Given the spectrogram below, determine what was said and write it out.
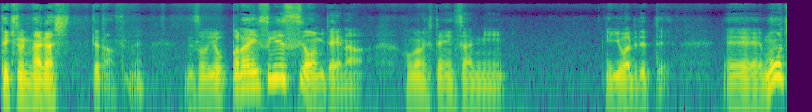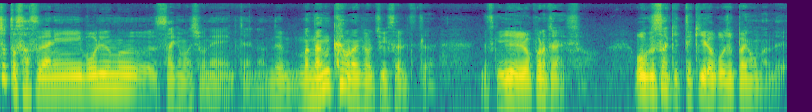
適当に流してたんですよね。で、その酔っ払いすぎですよ、みたいな、他の店員さんに言われてて、えー、もうちょっとさすがにボリューム下げましょうね、みたいなん。で、まあ、何回も何回も注意されてたんですけど、いやいや、酔っ払ってないですよ。僕さっきテキーラ50杯飲んだんで、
